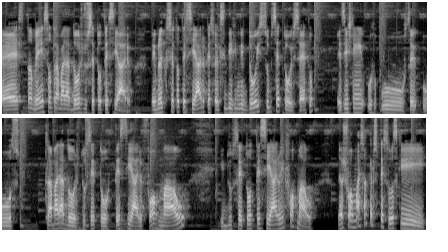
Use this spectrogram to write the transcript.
é, também são trabalhadores do setor terciário. Lembrando que o setor terciário, pessoal, ele se divide em dois subsetores, certo? Existem o, o, os trabalhadores do setor terciário formal e do setor terciário informal. Né, os formais são aquelas pessoas que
